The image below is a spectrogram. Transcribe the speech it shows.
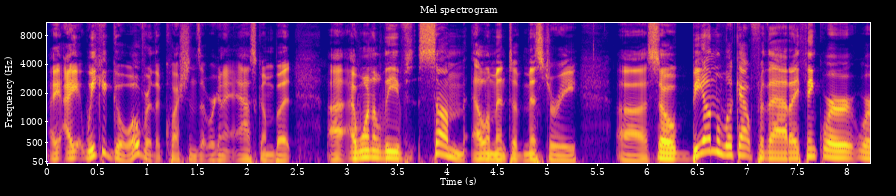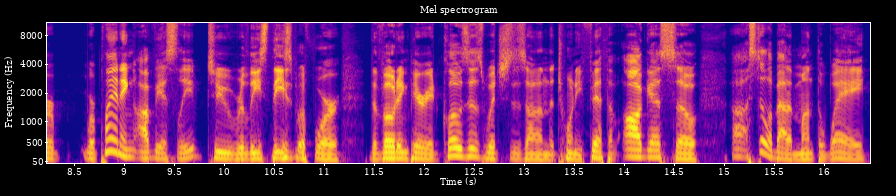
I, I we could go over the questions that we're going to ask them, but uh, I want to leave some element of mystery. Uh, so be on the lookout for that. I think we're we're we're planning, obviously, to release these before the voting period closes, which is on the 25th of August. So, uh, still about a month away.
